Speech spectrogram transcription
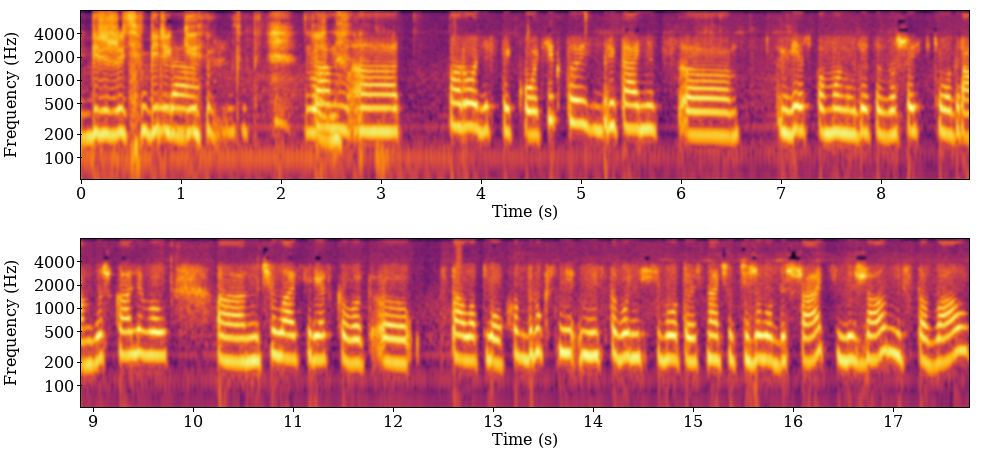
Бережите, береги. Там породистый котик, то есть британец, вес, по-моему, где-то за 6 килограмм зашкаливал. А, началась резко вот э, стало плохо вдруг с ни, ни с того ни с сего, то есть начал тяжело дышать, лежал, не вставал,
